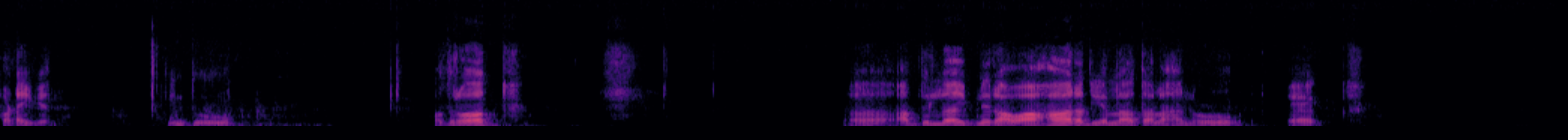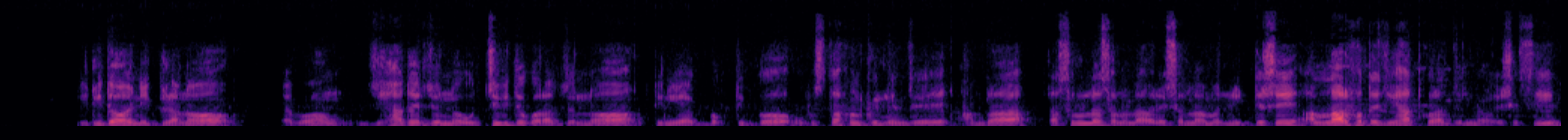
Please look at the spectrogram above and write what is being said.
পাঠাইবেন। কিন্তু হজরত আবদুল্লাহ ইবনে রাওয়াহা রাদিয়াল্লাহ তালাহানু এক হৃদয় নিগ্রাণ এবং জিহাদের জন্য উজ্জীবিত করার জন্য তিনি এক বক্তব্য উপস্থাপন করলেন যে, আমরা রাসুল্লাহ সাল্লাহ আলি সাল্লামের নির্দেশে আল্লাহর ফতে জিহাদ করার জন্য এসেছি।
